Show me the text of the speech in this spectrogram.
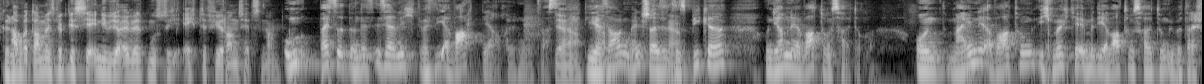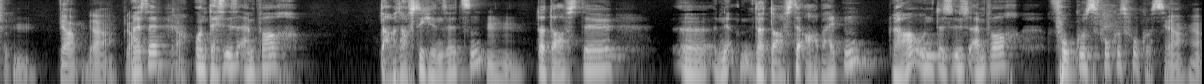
Genau. Aber damit es wirklich sehr individuell wird, musst du dich echt dafür ransetzen dann. Um, weißt du, und das ist ja nicht, weil die erwarten ja auch irgendetwas. Ja, die ja, ja. sagen, Mensch, da ist jetzt Ja. ein Speaker und die haben eine Erwartungshaltung. Und meine Erwartung, ich möchte ja immer die Erwartungshaltung übertreffen. Ja, ja, klar. Weißt du? Ja. Und das ist einfach, da darfst du dich hinsetzen, Mhm. da darfst du, äh, ne, da darfst du arbeiten, ja, und das ist einfach Fokus, Fokus, Fokus. Ja, ja.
